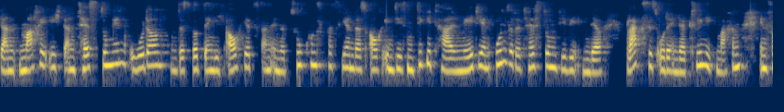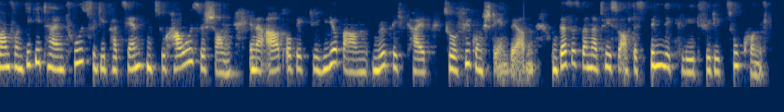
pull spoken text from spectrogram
dann mache ich dann Testungen oder, und das wird, denke ich, auch jetzt dann in der Zukunft passieren, dass auch in diesen digitalen Medien unsere Testungen, die wir in der Praxis oder in der Klinik machen, in Form von digitalen Tools für die Patienten zu Hause schon in einer Art objektivierbaren Möglichkeit zur Verfügung stehen werden. Und das ist dann natürlich so auch das Bindeglied für die Zukunft,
